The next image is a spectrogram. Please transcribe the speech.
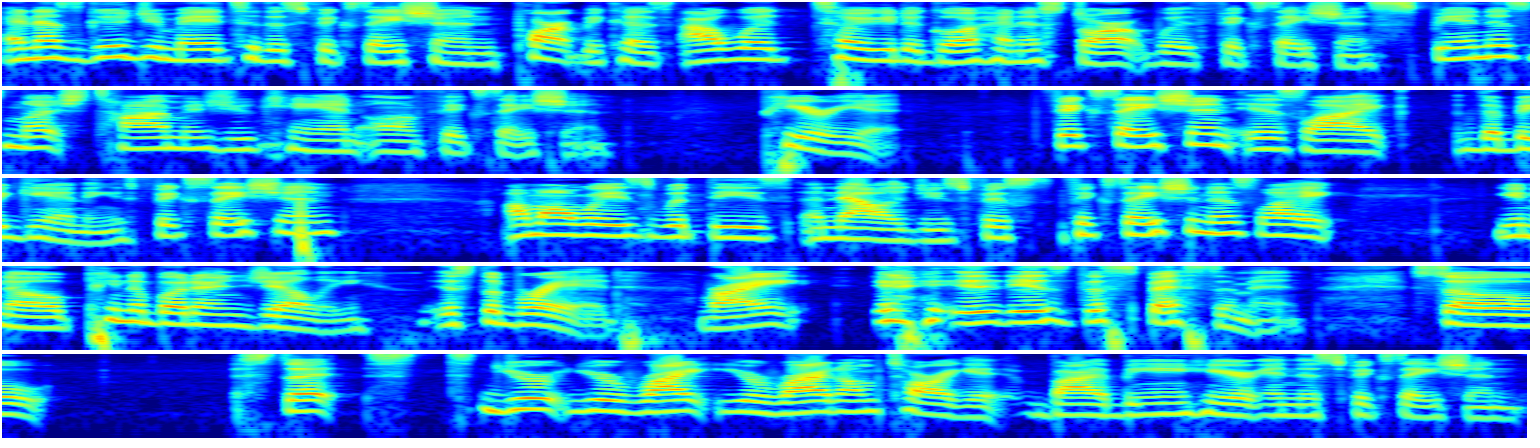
And that's good you made it to this fixation part because I would tell you to go ahead and start with fixation. Spend as much time as you can on fixation, period. Fixation is like the beginning. Fixation, I'm always with these analogies. Fix, fixation is like, you know, peanut butter and jelly. It's the bread, right? it is the specimen. So st- st- you're you're right you're right on target by being here in this fixation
